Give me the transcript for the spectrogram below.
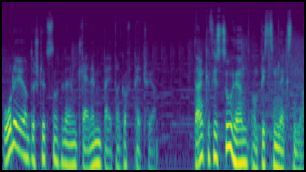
Oder ihr unterstützt uns mit einem kleinen Beitrag auf Patreon. Danke fürs Zuhören und bis zum nächsten Mal.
